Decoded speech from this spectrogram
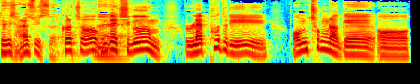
되게 잘할 수 있어요. 그렇죠. 네. 근데 지금 래퍼들이 엄청나게 어.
